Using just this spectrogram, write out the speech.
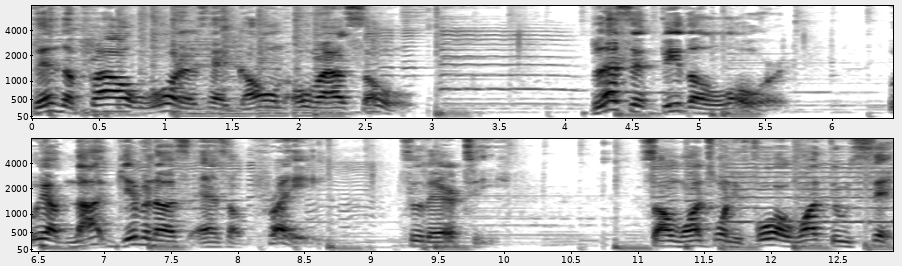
Then the proud waters had gone over our soul. Blessed be the Lord, who have not given us as a prey to their teeth. Psalm 124, 1 through 6.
